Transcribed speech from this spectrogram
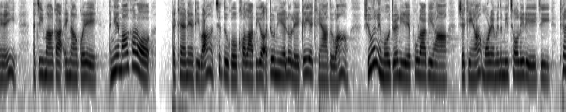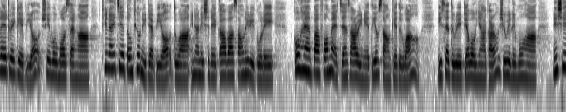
နဲ့အကြီးမားကအိမ်နောက်ကွဲတဲ့အငယ်မားကတော့ တခန်းနဲ့အထိပါချစ်သူကိုခေါ်လာပြီးတော့အတူနေရလို့လေကြည့်ရခင်ရသူပါယူဝင်လင်မိုးတွဲနေတဲ့ဖိုးလာပြေဟာရခင်ကမော်ဒယ်မင်းသမီးချောလေးတွေကြီးထဲလဲတွဲခဲ့ပြီးတော့ရွှေဘုံမော်ဆန်ကထင်းနိုင်ကျဲသုံးဖြုတ်နေတတ်ပြီးတော့သူဟာ international cover song လေးတွေကိုလေ ကိုဟန် performance အကျန်းစားတွေနဲ့တရုပ်ဆောင်ခဲ့သူပါ။နီးစပ်သူတွေပြောပုံရကတော့ရွှေလီမိုးဟာနေရှိ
